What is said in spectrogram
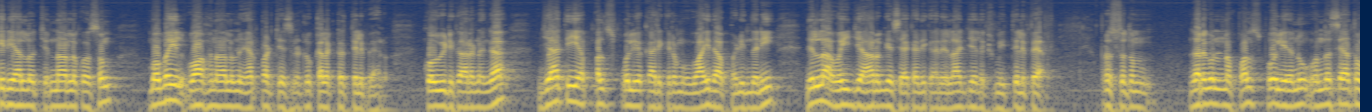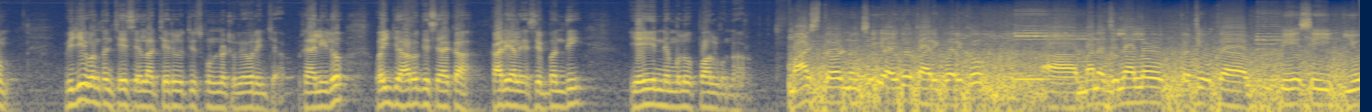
ఏరియాల్లో చిన్నారుల కోసం మొబైల్ వాహనాలను ఏర్పాటు చేసినట్లు కలెక్టర్ తెలిపారు. కోవిడ్ కారణంగా జాతీయ పల్స్ పోలియో కార్యక్రమం వాయిదా పడిందని జిల్లా వైద్య ఆరోగ్య శాఖ అధికారి రాజ్యలక్ష్మి తెలిపారు. ప్రస్తుతం జరగనున్న పల్స్ పోలియోను వంద శాతం విజయవంతం చేసేలా చర్యలు తీసుకుంటున్నట్లు వివరించారు. ర్యాలీలో వైద్య ఆరోగ్య శాఖ కార్యాలయ సిబ్బంది ఏఎన్ఎంలు పాల్గొన్నారు. మార్చ్ థర్డ్ నుంచి ఐదో తారీఖు వరకు మన జిల్లాలో ప్రతి ఒక్క పిఎస్సి యూ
